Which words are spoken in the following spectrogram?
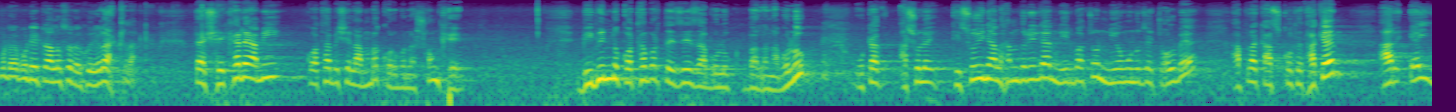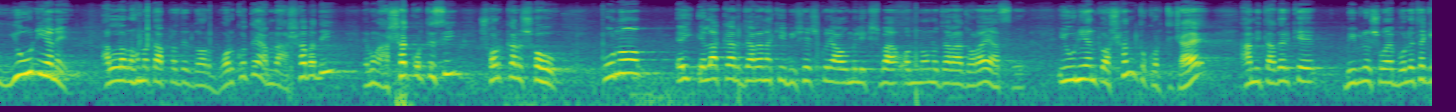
মোটামুটি একটু আলোচনা করে রাখলাম। তাই সেখানে আমি কথা বেশি লম্বা করব না, সংক্ষেপ। বিভিন্ন কথাবার্তায় যে যা বলুক বা না বলুক ওটা আসলে কিছুই না, আলহামদুলিল্লাহ, নির্বাচন নিয়ম অনুযায়ী চলবে, আপনারা কাজ করতে থাকেন। আর এই ইউনিয়নে আল্লাহ রহমতে আপনাদের দর বরকতে আমরা আশাবাদী এবং আশা করতেছি সরকার সহ কোনো এই এলাকার যারা নাকি বিশেষ করে আওয়ামী লীগ বা অন্য অন্য যারা জড়ায় আছে, ইউনিয়নকে অশান্ত করতে চায়, আমি তাদেরকে বিভিন্ন সময় বলে থাকি,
